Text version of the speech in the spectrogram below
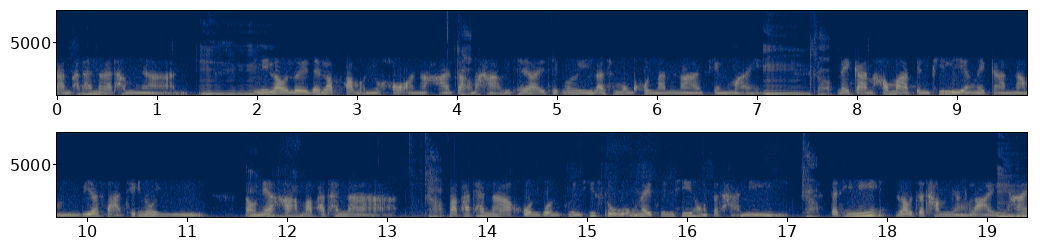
การพัฒนาทำงานอืมทีนี้เราเลยได้รับความอนุเคราะห์นะคะ จากครับมหาวิทยาลัยเทคโนโลยีราชมงคลล้านนาเชียงใหม่อืมครับในการเข้ามาเป็นพี่เลี้ยงในการนำวิทยาศาสตร์เทคโนโลยี เหล่านี้ค่ะอืมมาพัฒนาครับมาพัฒนาคนบนพื้นที่สูงในพื้นที่ของสถานีครับแต่ทีนี้เราจะทำอย่างไรอืมให้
